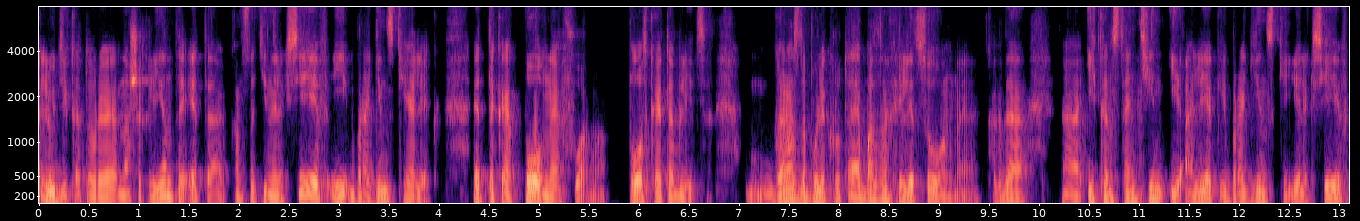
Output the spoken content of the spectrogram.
люди, которые наши клиенты, это Константин Алексеев и Брагинский Олег. Это такая полная форма плоская таблица. Гораздо более крутая база реляционная, когда а, и Константин, и Олег, и Брагинский, и Алексеев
